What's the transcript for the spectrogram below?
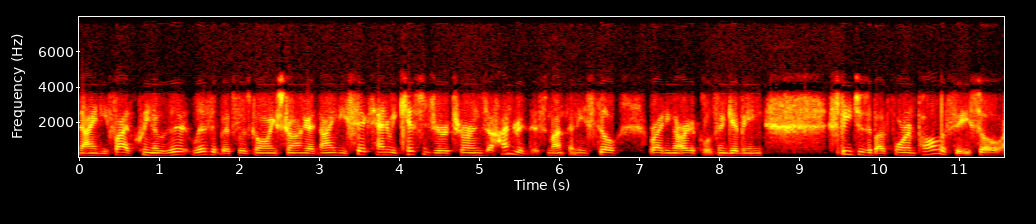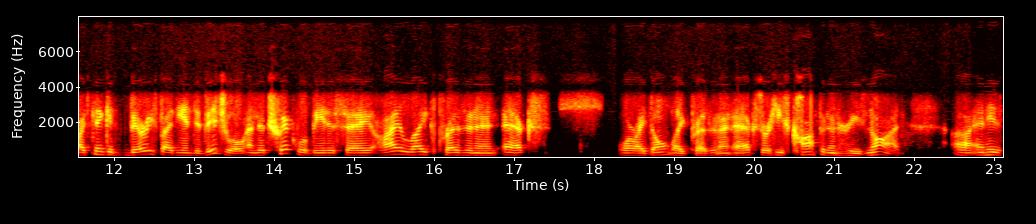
95. Queen Elizabeth was going strong at 96. Henry Kissinger turns 100 this month, and he's still writing articles and giving speeches about foreign policy. So I think it varies by the individual, and the trick will be to say, I like President X, or I don't like President X, or he's competent or he's not. Uh, and his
